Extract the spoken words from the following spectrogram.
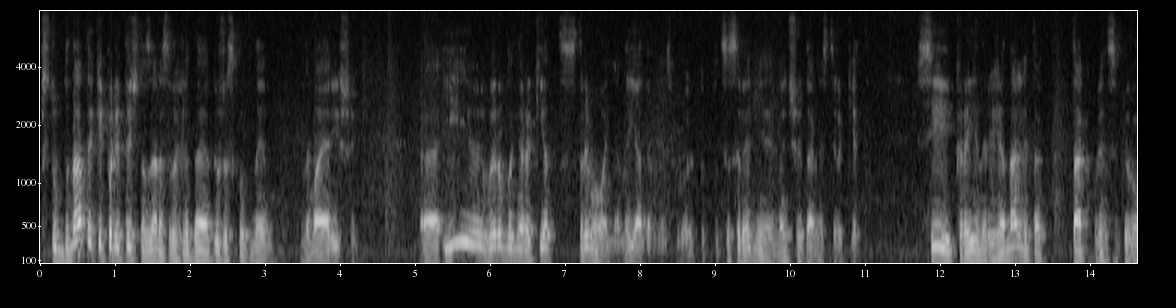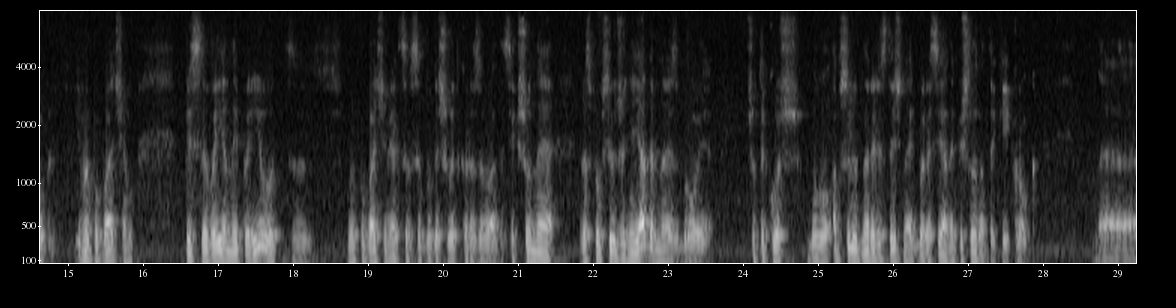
вступ до НАТО, який політично зараз виглядає дуже складним, немає рішень. Е, і вироблення ракет стримування неядерної зброї, тобто це середньої і меншої дальності ракет. Всі країни регіональні так, так в принципі, роблять. І ми побачимо післявоєнний період, е, ми побачимо, як це все буде швидко розвиватися. Якщо не розповсюдження ядерної зброї, що також було абсолютно реалістично, якби росіяни пішли на такий крок. Е,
